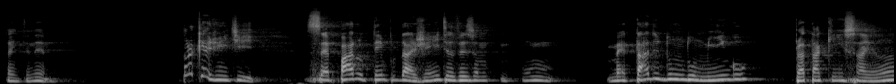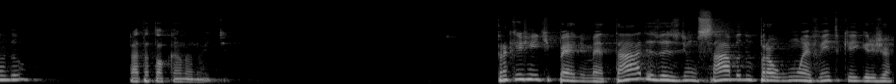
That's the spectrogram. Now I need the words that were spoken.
Está entendendo? Para que a gente separa o tempo da gente, às vezes um, metade de um domingo, para estar tá aqui ensaiando, para estar tá tocando à noite? Para que a gente perde metade, às vezes, de um sábado para algum evento que a igreja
